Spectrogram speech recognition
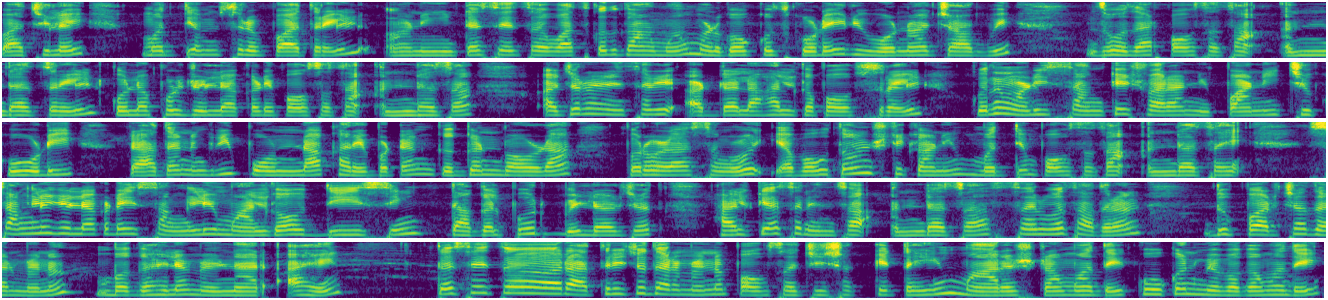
वाचिलाई मध्यम स्वरूपात राहील आणि तसेच वाचकत गामा मडगाव कुचकोडे रिवोना जागवी जोरदार पावसाचा अंदाज राहील. कोल्हापूर जिल्ह्याकडे पावसाचा अंदाजा अजरानेसरी अड्डाला हलका पाऊस राहील. कुरणवाडी संकेश्वरा निपाणी चिकोडी राधानगरी पोंडा खारेपटण गगनबावडा परोळा संगळू या बहुतांश ठिकाणी मध्यम पावसाचा अंदाज आहे. सांगली जिल्ह्याकडे सांगली मालगाव दिसिंग दागलपूर बिलर्जत हलक्या सरींचा अंदाजा सर्वसाधारण दुपारच्या दरम्यान बघायला मिळणार आहे. तसेच रात्रीच्या दरम्यान पावसाची शक्यताही महाराष्ट्रामध्ये कोकण विभागामध्ये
